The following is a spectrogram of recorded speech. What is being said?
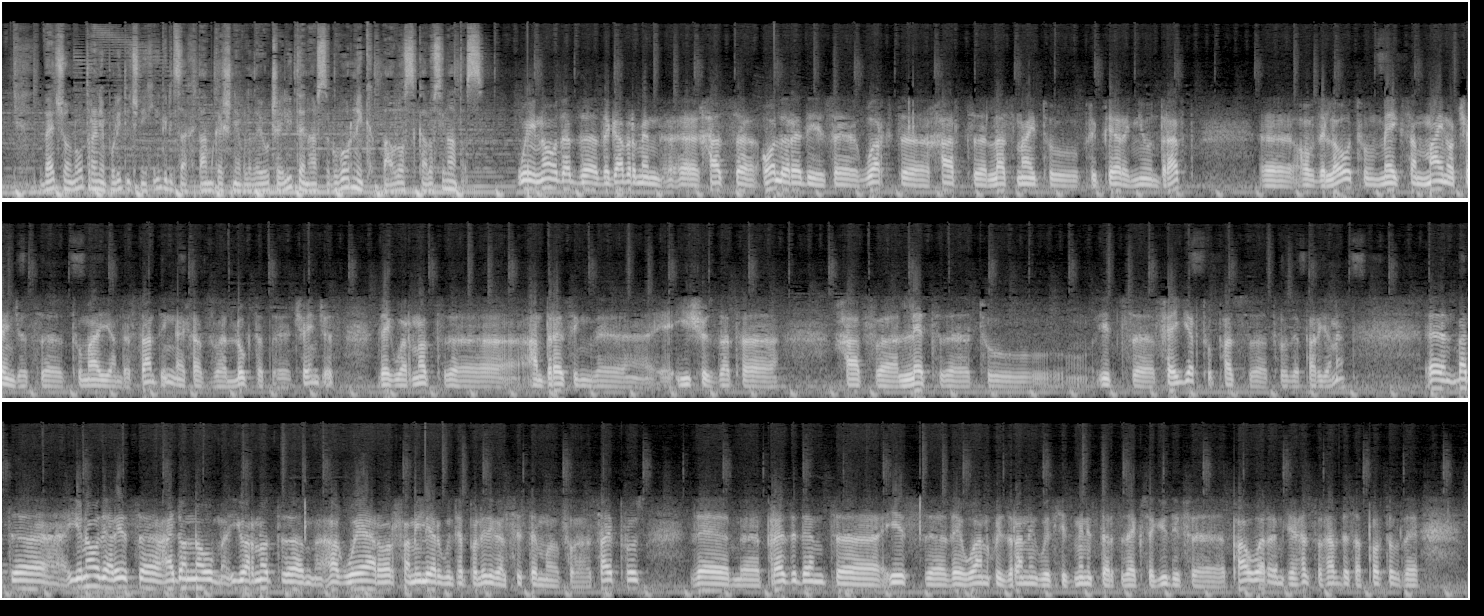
Več o notranje političnih igricah tamkajšnje vladajoče elite naš sogovornik Pavlos Kalosinatos. We know that the, the government uh, has uh, already uh, worked uh, hard uh, last night to prepare a new draft uh, of the law to make some minor changes uh, to my understanding. I have uh, looked at the changes. They were not uh, addressing the issues that uh, have uh, led uh, to its uh, failure to pass uh, through the parliament. But you know there is I don't know you are not um, aware or familiar with the political system of Cyprus. The uh, president uh, is uh, the one who is running with his ministers the executive power, and he has to have the support of the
